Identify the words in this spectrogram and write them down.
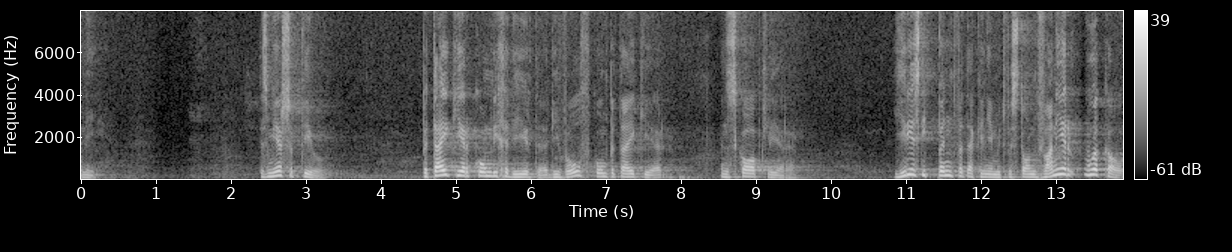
nie. Dis meer subtiel. Partykeer kom die gedierte, die wolf kom partykeer in skaapklere. Hierdie is die punt wat ek en jy moet verstaan. Wanneer ook al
